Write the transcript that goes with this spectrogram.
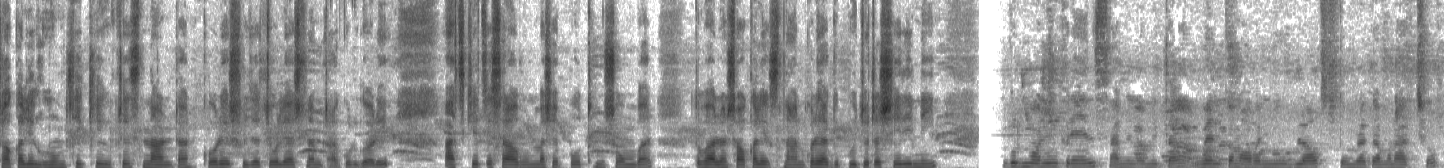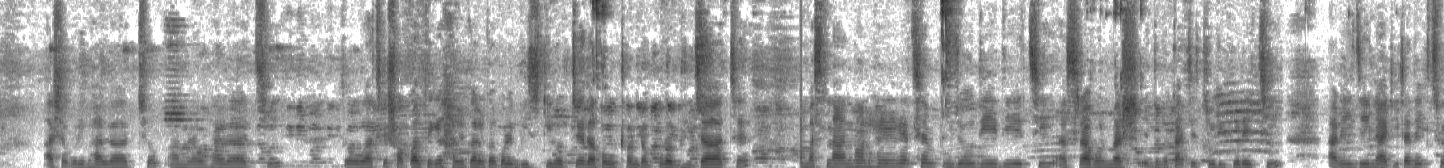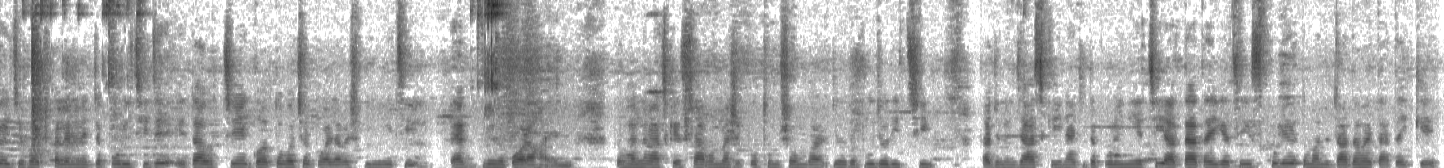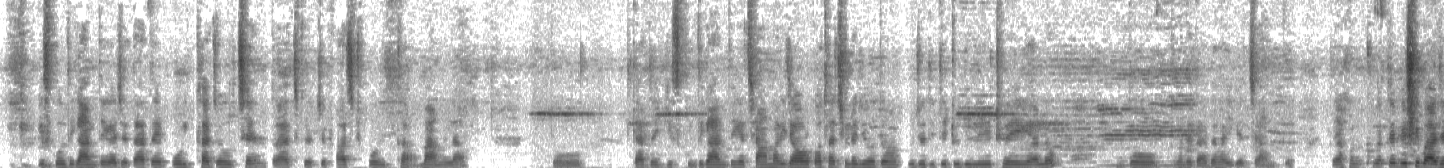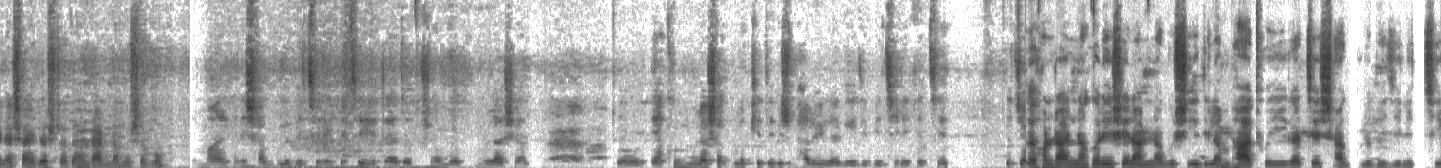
সকালে ঘুম থেকে উঠে স্নান টান করে সোজা চলে আসলাম ঠাকুর ঘরে। আজকে হচ্ছে শ্রাবণ মাসের প্রথম সোমবার, তো ভাবলাম সকালে স্নান করে আগে পুজোটা সেরে নিই। গুড মর্নিং ফ্রেন্ডস আমি Namita. Welcome our new blog তোমরা কেমন আছো? আশা করি ভালো আছো, আমরাও ভালো আছি। তো আজকে সকাল থেকে হালকা হালকা করে বৃষ্টি হচ্ছে, দেখো উঠোনটা পুরো ভিজা আছে। আমার স্নান ধান হয়ে গেছে, আমি পুজোও দিয়ে দিয়েছি, আর শ্রাবণ মাস জন্য কাচের চুরি করেছি। আর এই যে নাইটিটা দেখছ, এই যে হোয়াইট কালারের নাইটিটা পরেছি যে, এটা হচ্ছে গত বছর পয়লা মাস নিয়েছি, একদিনও পরা হয়নি। তো ভাবলাম আজকে শ্রাবণ মাসের প্রথম সোমবার, যেহেতু পুজো দিচ্ছি, তার জন্য যে আজকে এই নাইটিটা পরে নিয়েছি। আর তাড়াতাড়ি গেছে স্কুলে, তোমাদের দাদা হয় তাতাইকে স্কুল থেকে আনতে গেছে তাতাই পরীক্ষা চলছে, তো আজকে হচ্ছে ফার্স্ট পরীক্ষা বাংলা। তো তাদেরকে স্কুল থেকে আনতে গেছে। আমারই যাওয়ার কথা ছিল, যেহেতু আমার পুজো দিতে একটু লেট হয়ে গেল, তো তোমাদের দাদা ভাই গেছে আনতে। তো এখন খুব একটা বেশি বাজে না, সাড়ে দশটা, তখন রান্না বসাবো। মা এখানে শাকগুলো বেছে রেখেছে, এটা যত সম্ভব মূলা শাক। তো এখন মূলা শাকগুলো খেতে বেশ ভালোই লাগে যে বেছে রেখেছে। তো এখন রান্না করে এসে রান্না বসিয়ে দিলাম, ভাত হয়ে গেছে, শাকগুলো ভেজে নিচ্ছি,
